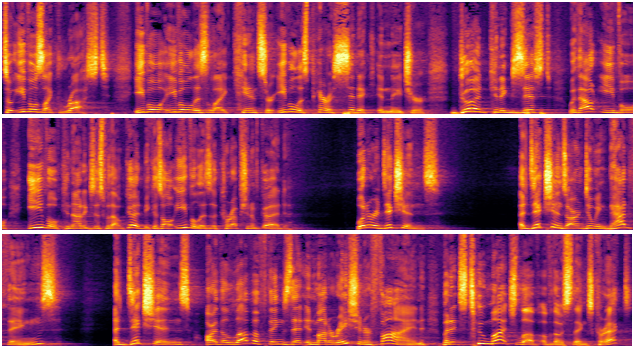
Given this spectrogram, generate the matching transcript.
So, evil is like rust. Evil, evil is like cancer. Evil is parasitic in nature. Good can exist without evil. Evil cannot exist without good because all evil is a corruption of good. What are addictions? Addictions aren't doing bad things, Addictions are the love of things that in moderation are fine, but it's too much love of those things, correct?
